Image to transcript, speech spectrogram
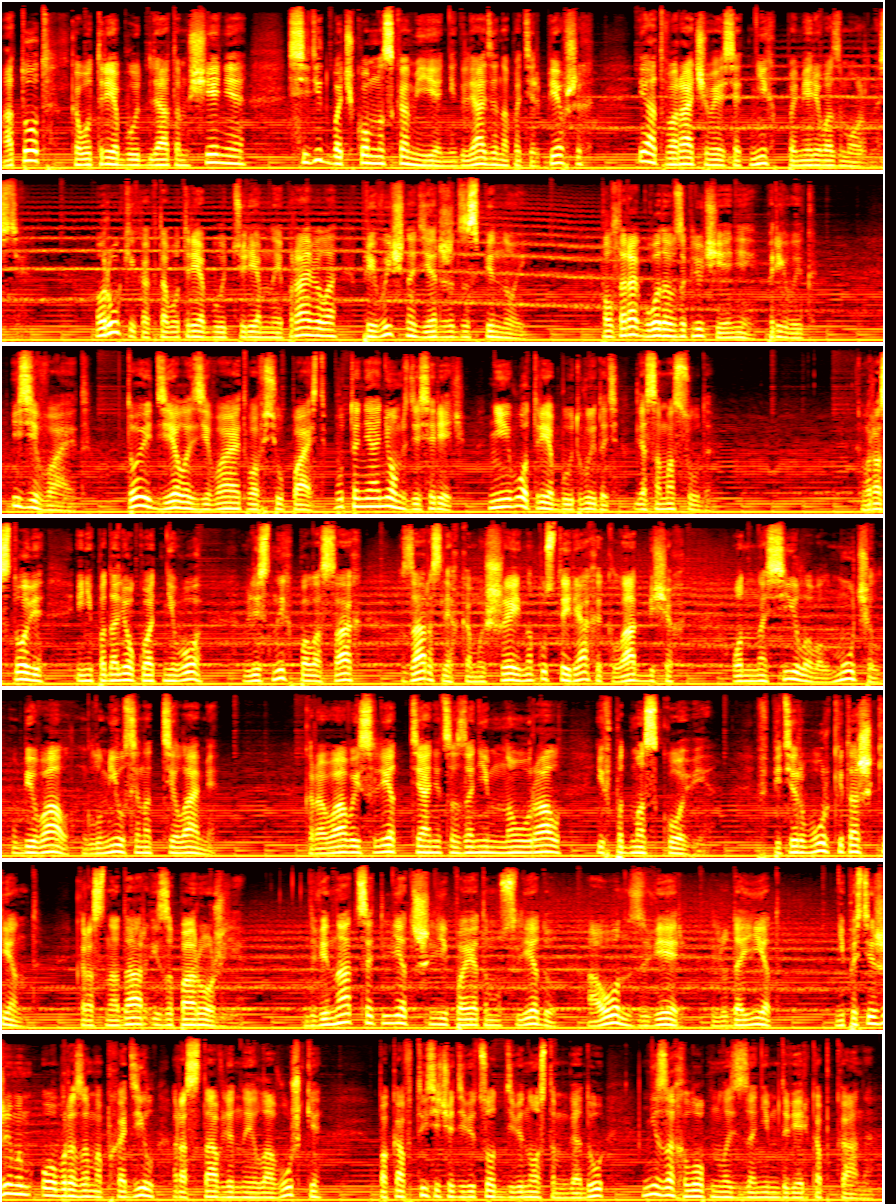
А тот, кого требуют для отомщения, сидит бочком на скамье, не глядя на потерпевших и отворачиваясь от них по мере возможности. Руки, как того требуют тюремные правила, привычно держит за спиной. Полтора года в заключении, привык. И зевает. То и дело зевает во всю пасть, будто не о нем здесь речь, не его требуют выдать для самосуда. В Ростове и неподалеку от него, в лесных полосах, зарослях камышей, на пустырях и кладбищах, он насиловал, мучил, убивал, глумился над телами. Кровавый след тянется за ним на Урал и в Подмосковье, в Петербург и Ташкент, Краснодар и Запорожье. Двенадцать лет шли по этому следу, а он, зверь, людоед, непостижимым образом обходил расставленные ловушки, пока в 1990 году не захлопнулась за ним дверь капкана.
